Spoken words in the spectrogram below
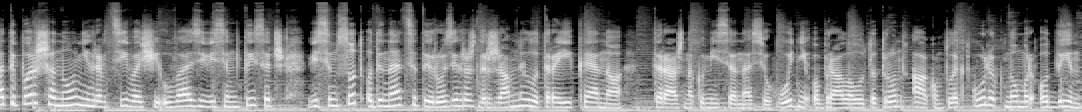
А тепер, шановні гравці, вашій увазі 8811 розіграш державної лотереї Кено. Тиражна комісія на сьогодні обрала лототрон А комплект кульок номер 1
